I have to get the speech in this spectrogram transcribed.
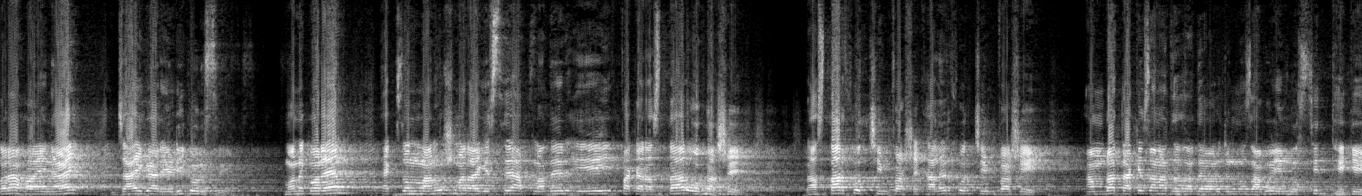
করা হয় নাই, জায়গা রেডি করছে। মনে করেন একজন মানুষ মারা গেছে আপনাদের এই পাকা রাস্তার ও পাশে রাস্তার পশ্চিম পাশে, খালের পশ্চিম পাশে। আমরা তাকে জানাজা দেওয়ার জন্য যাব এই মসজিদ থেকে।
